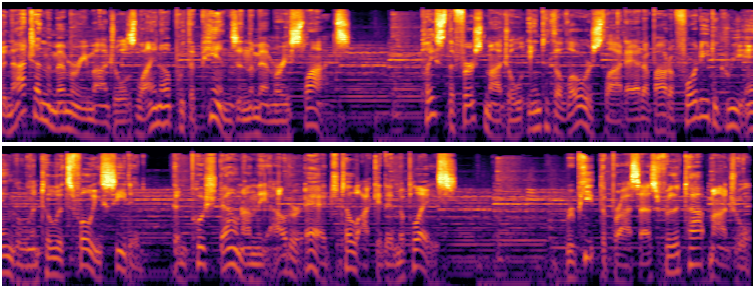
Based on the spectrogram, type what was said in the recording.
The notch on the memory modules line up with the pins in the memory slots. Place the first module into the lower slot at about a 40 degree angle until it's fully seated, then push down on the outer edge to lock it into place. Repeat the process for the top module.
